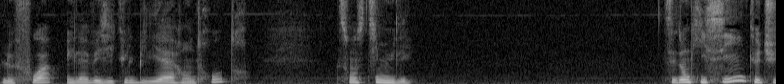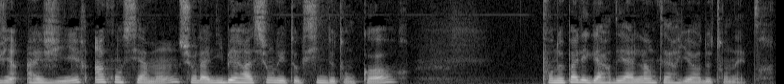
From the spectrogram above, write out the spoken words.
le foie et la vésicule biliaire entre autres, sont stimulés. C'est donc ici que tu viens agir inconsciemment sur la libération des toxines de ton corps pour ne pas les garder à l'intérieur de ton être.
